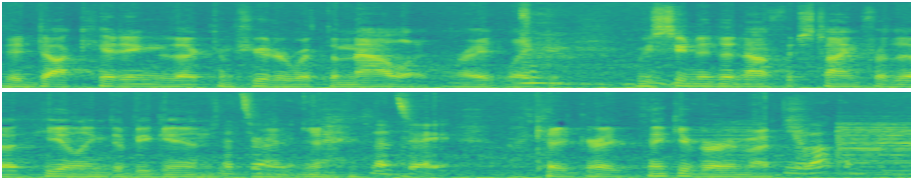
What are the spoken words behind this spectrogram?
the duck hitting the computer with the mallet, right? Like we've seen it enough. It's time for the healing to begin. That's right. right? Yeah. That's right. Okay, great. Thank you very much. You're welcome.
